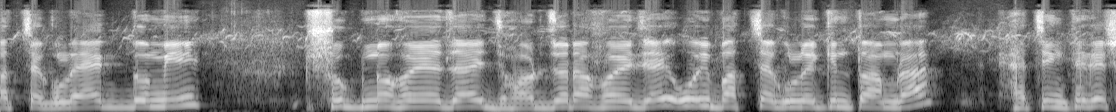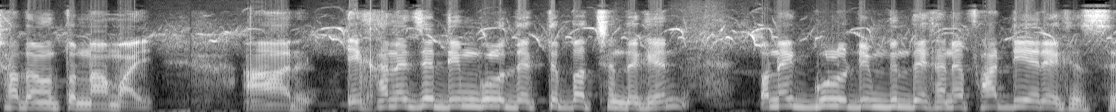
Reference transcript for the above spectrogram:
বাচ্চাগুলো একদমই শুকনো হয়ে যায়, ঝরঝরা হয়ে যায়, ওই বাচ্চাগুলোই কিন্তু আমরা হ্যাচিং থেকে সাধারণত নামাই। আর এখানে যে ডিমগুলো দেখতে পাচ্ছেন, দেখেন, অনেকগুলো ডিম কিন্তু এখানে ফাটিয়ে রেখেছে।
